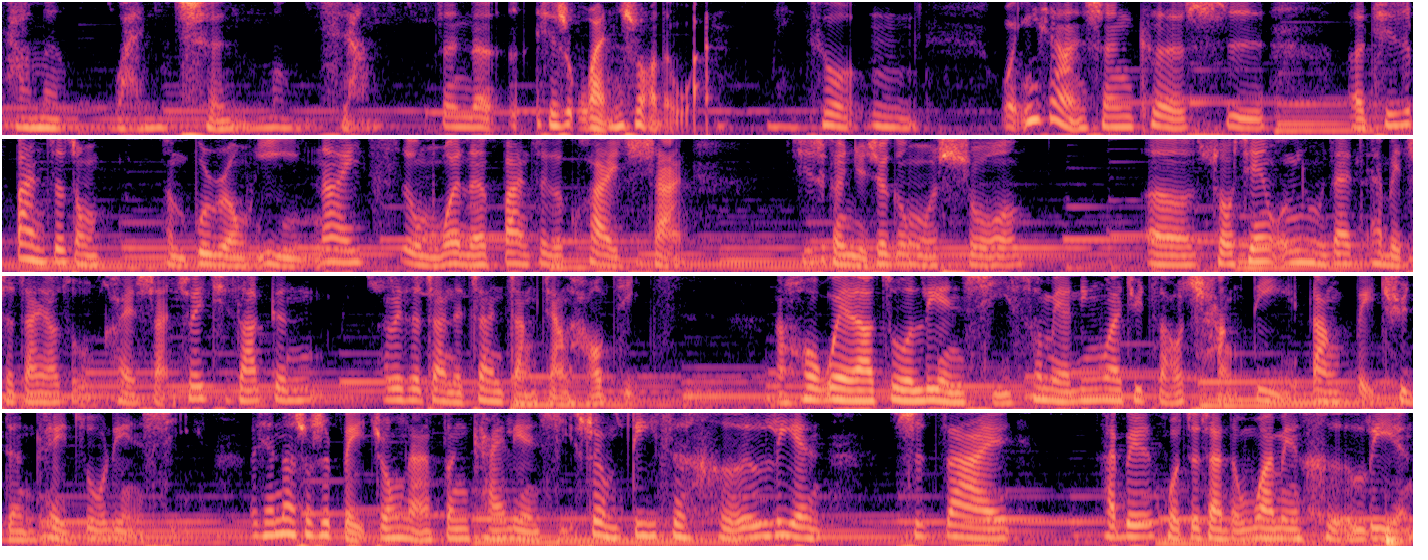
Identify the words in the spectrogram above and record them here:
他们完成梦想。真的，其实玩耍的玩，没错。嗯，我印象很深刻是，呃，其实办这种很不容易。那一次我们为了办这个快闪，其实可云姐就跟我说，呃，首先我因为我们在台北车站要做快闪，所以其实他跟台北车站的站长讲了好几次。然后为了要做练习，顺便另外去找场地，让北区的人可以做练习。而且那时候是北中南分开练习，所以我们第一次合练是在。台北火车站的外面合练，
